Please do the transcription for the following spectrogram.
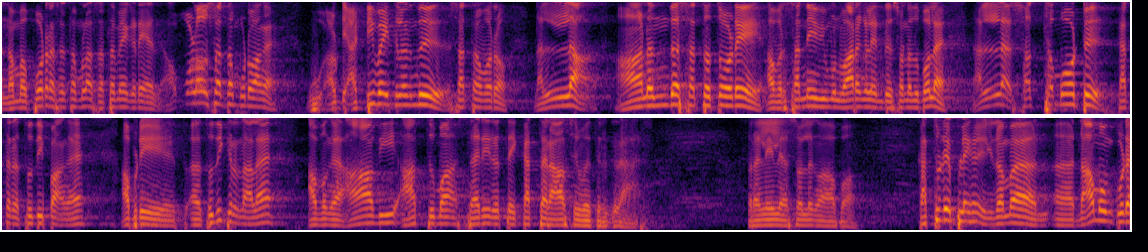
நம்ம போடுற சத்தம்லாம் சத்தமே கிடையாது. அவ்வளோ சத்தம் போடுவாங்க. உ- அப்படி அடி வயிற்றுலேருந்து சத்தம் வரும். நல்லா ஆனந்த சத்தத்தோடே அவர் சந்நிதி முன் வாருங்கள் என்று சொன்னது போல் நல்ல சத்தம் போட்டு கத்தரை துதிப்பாங்க. அப்படி துதிக்கிறனால அவங்க ஆவி ஆத்துமா சரீரத்தை கத்தர் ஆசீர்வதித்திருக்கிறார். ரலையில் சொல்லுங்க ஆபாம் கத்துடைய பிள்ளைகள் நம்ம நாமும் கூட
